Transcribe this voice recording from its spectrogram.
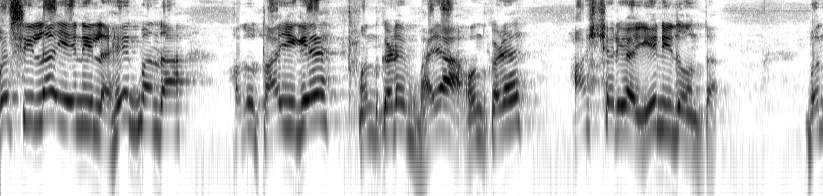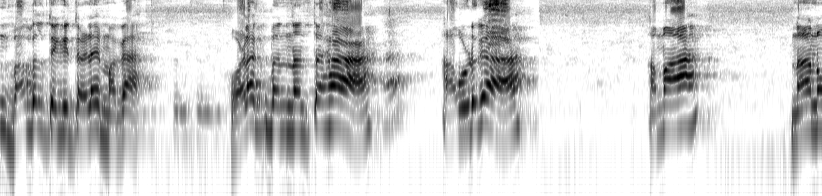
ಬಸ್ ಇಲ್ಲ, ಏನಿಲ್ಲ, ಹೇಗೆ ಬಂದ? ಅದು ತಾಯಿಗೆ ಒಂದು ಕಡೆ ಭಯ, ಒಂದು ಕಡೆ ಆಶ್ಚರ್ಯ, ಏನಿದು ಅಂತ. ಬಂದು ಬಾಗಿಲು ತೆಗಿತಾಳೆ ಮಗ. ಒಳಗೆ ಬಂದಂತಹ ಆ ಹುಡುಗ, ಅಮ್ಮ, ನಾನು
